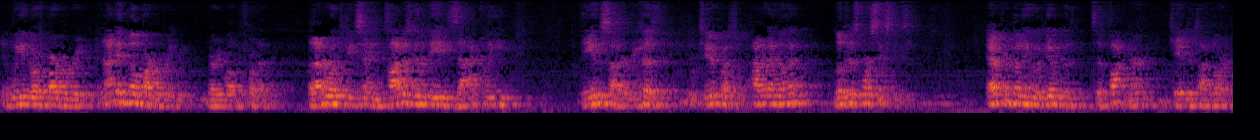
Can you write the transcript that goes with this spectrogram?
And we endorsed Barbara Reed. And I didn't know Barbara Reed very well before that. But I wrote to piece saying Todd is going to be exactly the insider because, to your question, how did I know that? Look at his 460s. Everybody who would give to, to Faulconer gave to Todd Gloria.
